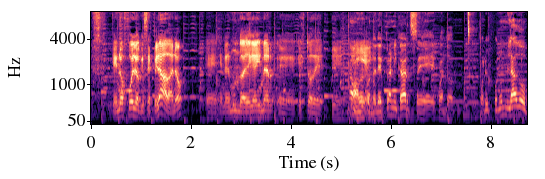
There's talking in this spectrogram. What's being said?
que no fue lo que se esperaba, ¿no? Eh, en el mundo del gamer, esto de, No, a ver, cuando Electronic Arts, cuando por, por, un lado,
